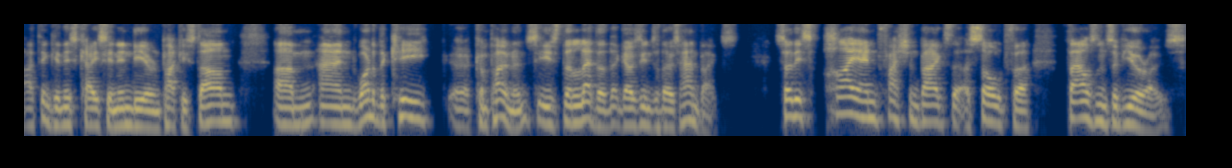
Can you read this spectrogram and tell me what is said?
I think in this case, in India and Pakistan. Um, and one of the key uh, components is the leather that goes into those handbags. So this high-end fashion bags that are sold for thousands of euros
